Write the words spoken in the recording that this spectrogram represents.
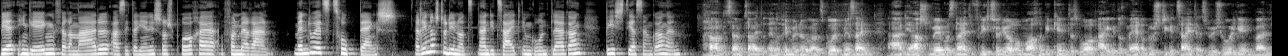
wie hingegen für ein Mädel aus italienischer Sprache von Meran. Wenn du jetzt zurückdenkst, erinnerst du dich noch an die Zeit im Grundlehrgang? Wie ist dir gegangen? Ja, die Zeit erinnere ich mich noch ganz gut. Wir sind auch die ersten, die das neunte Pflichtschuljahre machen gekannt. Das war eigentlich mehr eine lustige Zeit, als wir Schule gehen, weil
